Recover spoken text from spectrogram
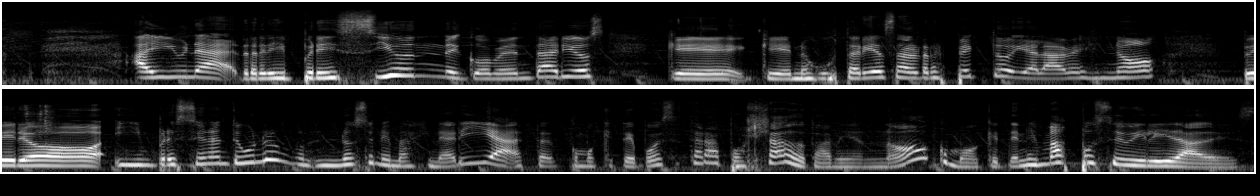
hay una represión de comentarios que, que nos gustaría hacer al respecto y a la vez no. Pero impresionante, uno no se lo imaginaría, hasta como que te puedes estar apoyado también, ¿no? Como que tenés más posibilidades.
